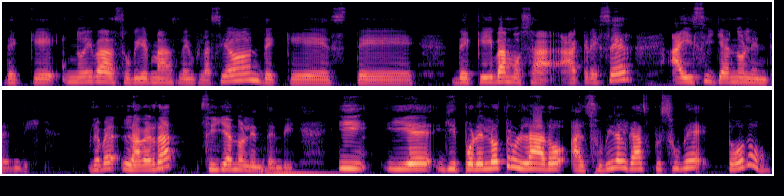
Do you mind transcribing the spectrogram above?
de que no iba a subir más la inflación, de que este, de que íbamos a, crecer, ahí sí ya no le entendí. La, verdad, sí ya no le entendí. Y, y, eh, y, por el otro lado, al subir el gas, pues sube todo.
